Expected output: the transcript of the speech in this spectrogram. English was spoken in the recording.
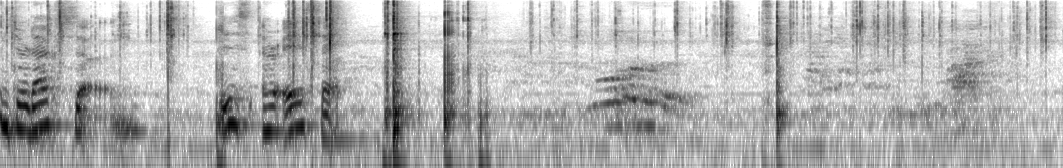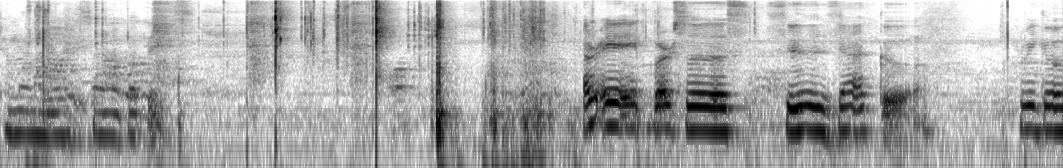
Introduction This is a. Come on, you son of a bitch. R8 versus Suzaku. Here we go.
